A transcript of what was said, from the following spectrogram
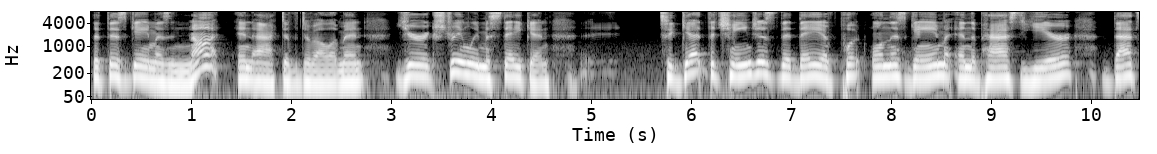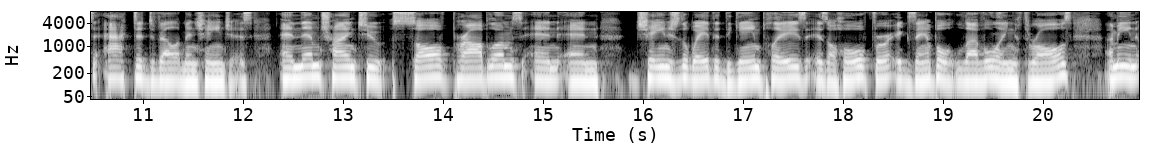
that this game is not in active development, you're extremely mistaken to get the changes that they have put on this game in the past year, that's active development changes and them trying to solve problems and and change the way that the game plays as a whole. For example, leveling thralls. I mean,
